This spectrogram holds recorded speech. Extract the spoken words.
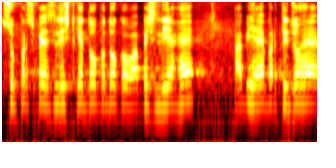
सुपर स्पेशलिस्ट के दो पदों को वापस लिया है। अब यह भर्ती जो है,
